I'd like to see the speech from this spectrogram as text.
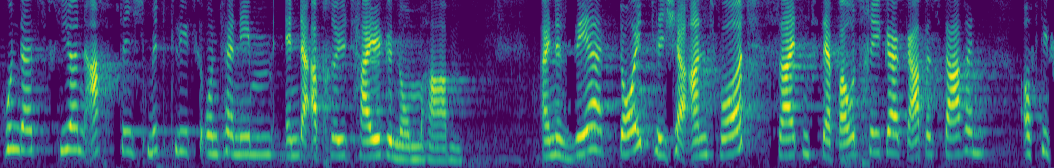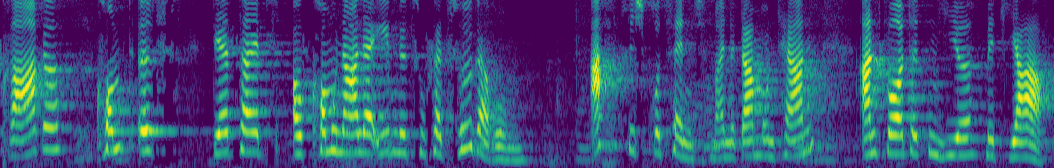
184 Mitgliedsunternehmen Ende April teilgenommen haben. Eine sehr deutliche Antwort seitens der Bauträger gab es darin auf die Frage, kommt es derzeit auf kommunaler Ebene zu Verzögerungen? 80 meine Damen und Herren, antworteten hier mit Ja.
